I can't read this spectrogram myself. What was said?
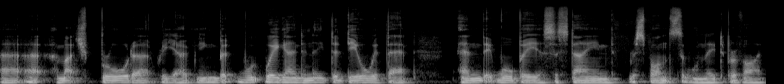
uh, a, a, much broader reopening, but we're going to need to deal with that, and it will be a sustained response that we'll need to provide.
